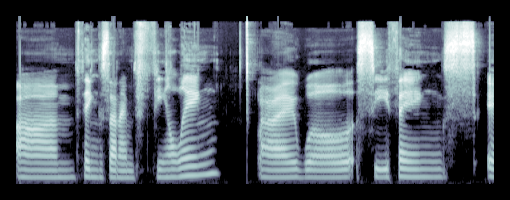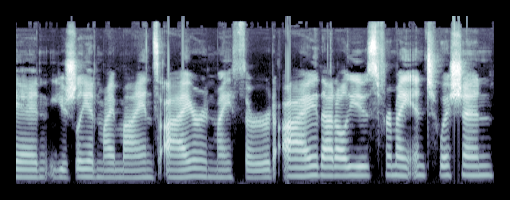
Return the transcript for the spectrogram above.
um, things that I'm feeling. I will see things in usually in my mind's eye or in my third eye that I'll use for my intuition.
